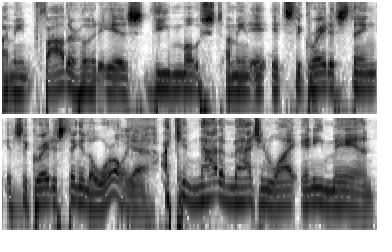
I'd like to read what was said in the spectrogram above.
I mean, fatherhood is the most. I mean, it, it's the greatest thing. It's the greatest thing in the world. Oh, yeah. I cannot imagine why any man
